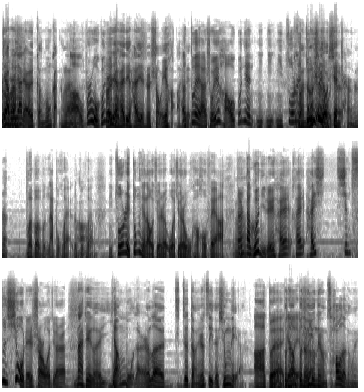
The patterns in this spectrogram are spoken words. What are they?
加班加点赶工赶出来啊，的，不是我关键，而且还得还得是手艺好，啊，对啊，手艺好，关键你你你做可能是有现成的，不不不，那不会，那不会哦。你做出这东西来，我觉着我觉着无可厚非啊。但是嗯大哥，你这还还还先刺绣这事儿，我觉着那这个养母的儿子，这这等于是自己的兄弟啊，啊，对，不能不能用那种糙的东西，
